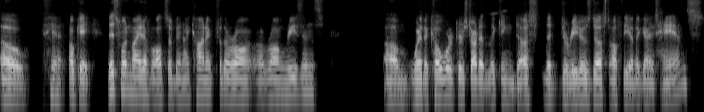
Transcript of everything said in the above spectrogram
oh yeah okay this one might have also been iconic for the wrong uh, wrong reasons um where the coworker started licking dust the doritos dust off the other guy's hands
